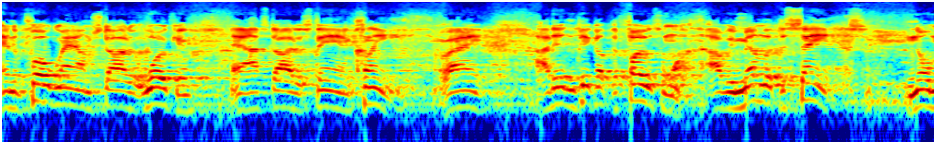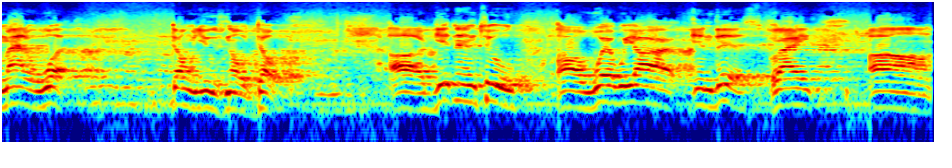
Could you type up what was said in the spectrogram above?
And the program started working and I started staying clean, right? I didn't pick up the first one. I remembered the sayings. No matter what, don't use no dope uh, getting into uh, where we are in this, right? Um,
